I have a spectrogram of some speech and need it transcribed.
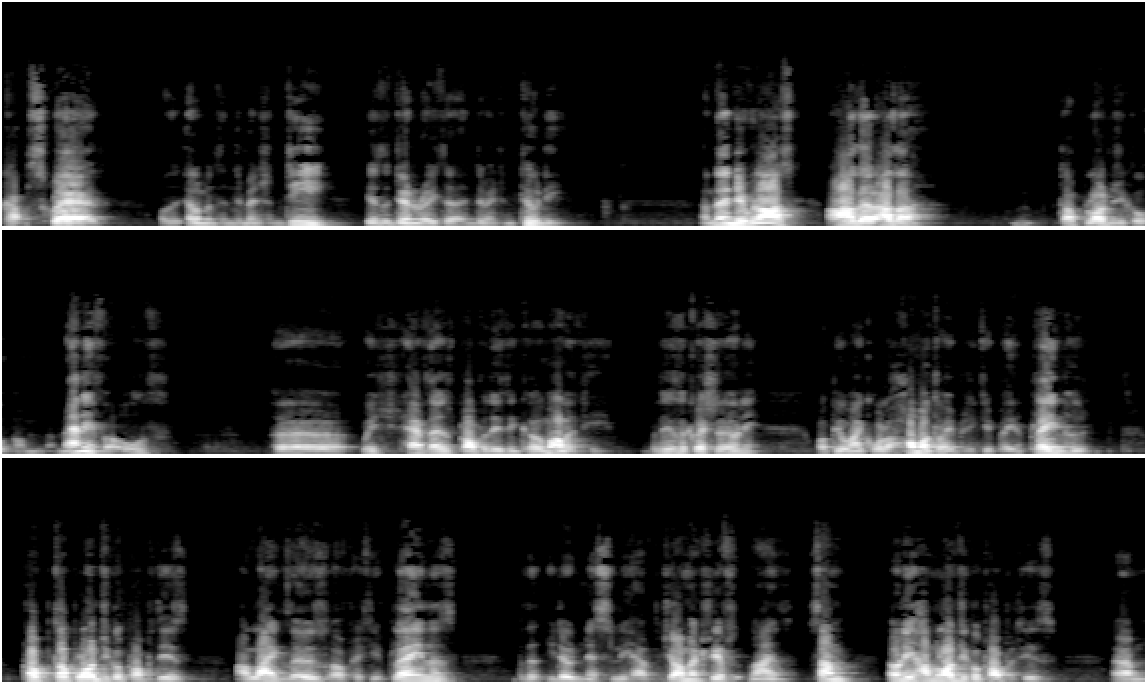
cup squared of the element in dimension d is the generator in dimension 2d. And then you can ask, are there other topological manifolds uh, which have those properties in cohomology? But this is a question only what people might call a homotopy projective plane, a plane whose topological properties are like those of projective planes, but that you don't necessarily have geometry of lines. Some only homological properties, um,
